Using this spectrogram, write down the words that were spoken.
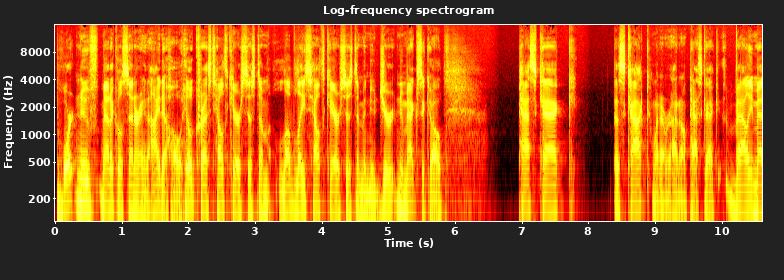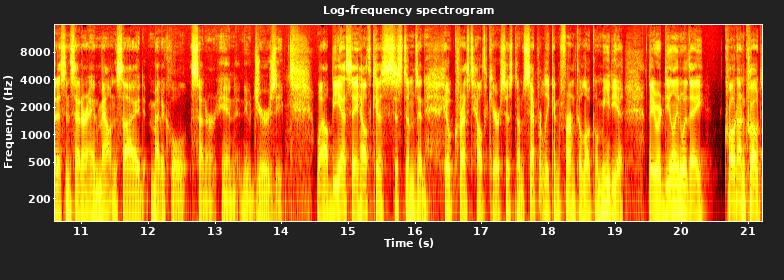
Port Portneuf Medical Center in Idaho, Hillcrest Healthcare System, Lovelace Healthcare System in New, Jer- New Mexico, Pascack, Pascack, whatever, I don't know, Pascack Valley Medicine Center and Mountainside Medical Center in New Jersey. While BSA Healthcare Systems and Hillcrest Healthcare Systems separately confirmed to local media they were dealing with a quote unquote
